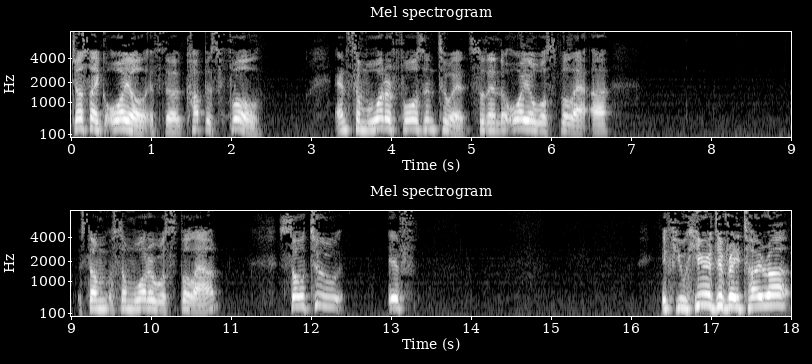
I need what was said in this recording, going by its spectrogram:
just like oil, if the cup is full and some water falls into it, so then the oil will spill out. Uh, some some water will spill out so too, if if you hear divrei Torah,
